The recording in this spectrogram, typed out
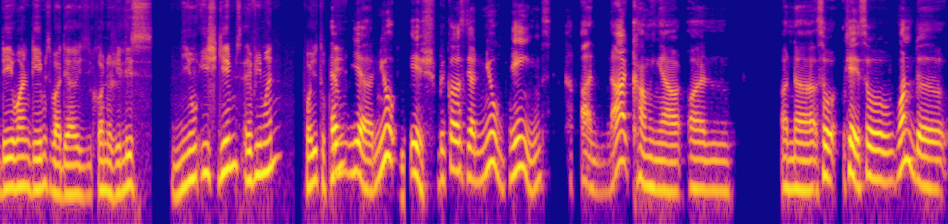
day one games, but they are gonna release new-ish games every month for you to play. Ev- yeah, new-ish because their new games are not coming out on on uh so okay so one the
